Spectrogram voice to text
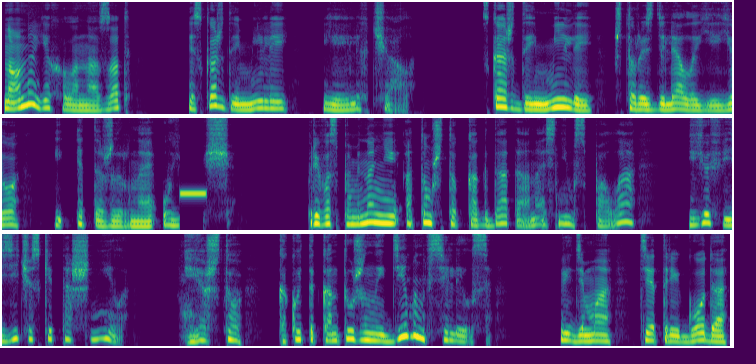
Но она ехала назад, и с каждой милей ей легчало. С каждой милей, что разделяло ее и это жирное ующе. При воспоминании о том, что когда-то она с ним спала, ее физически тошнило. В нее что, какой-то контуженный демон вселился? Видимо, те три года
